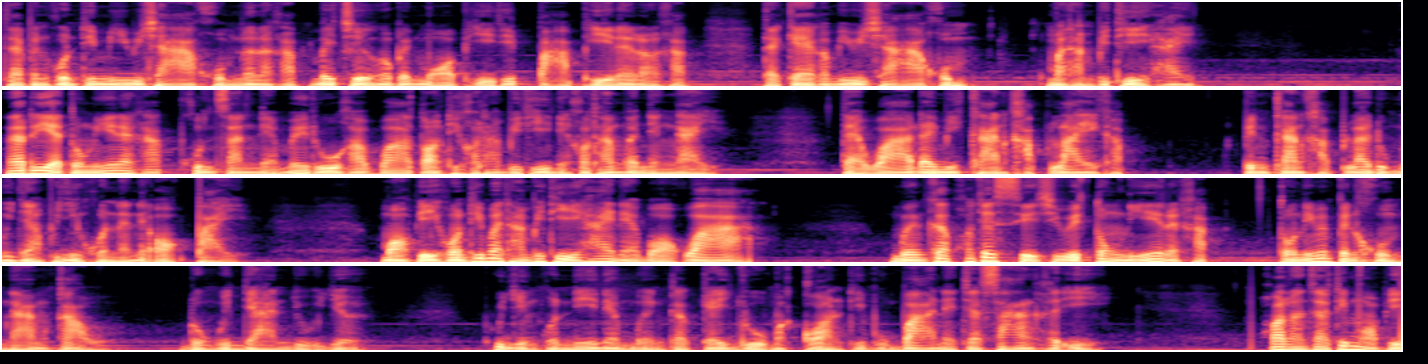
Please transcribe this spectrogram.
แต่เป็นคนที่มีวิชาอาคมนั่นแหละครับ ไม่เชิงก็เป็นหมอผีที่ปราบผีได้หรอกครับ แต่แกก็มีวิชาอาคมมาทำพิธีให้ รายละเอียดตรงนี้นะครับ คุณซันเนี่ยไม่รู้ครับว่าตอนที่เขาทำพิธีเนี่ยเขาทำกันยังไง แต่ว่าได้มีการขับไล่ครับ เป็นการขับไล่ดวงวิญญาณผู้หญิงคนนั้นนออกไป หมอผีคนที่มาทำพิธีให้เนี่ยบอกว่า เหมือนกับเขาจะเสียชีวิตตรงนี้เลยครับ ตรงนี้มันเป็นขุมน้ำเก่า ดวงวิญญาณอยู่เยอะ ผู้หญิงคนนี้เนี่ยเหมือนกับแกอยู่มาก่อนที่หมู่บ้านเนี่ยจะสร้างซะอีก พอหลังจากที่หมอผี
